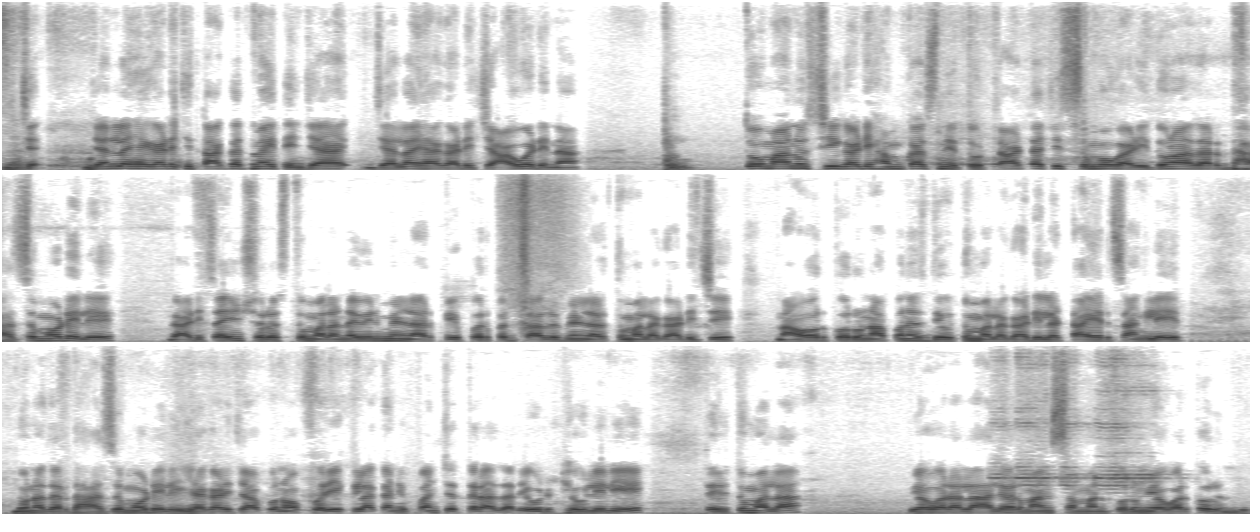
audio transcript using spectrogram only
ज्या- ज्यांना ह्या गाडीची ताकद माहिती आहे ज्या ज्याला ह्या गाडीची आवड आहे ना तो माणूस ही गाडी हमखास नेतो. टाटाची सुमो गाडी दोन हजार दहाचं मॉडेल आहे. गाडीचा इन्शुरन्स तुम्हाला नवीन मिळणार पेपर पण चालू मिळणार तुम्हाला गाडीचे. नावावर करून आपणच देऊ तुम्हाला. गाडीला टायर चांगले आहेत. दोन हजार दहाचं मॉडेल आहे. ह्या गाडीची आपण ऑफर एक लाख आणि पंच्याहत्तर हजार. एवढी ठेवलेली आहे. तरी तुम्हाला व्यवहाराला आल्यावर मान सन्मान करून व्यवहार करून देऊ.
